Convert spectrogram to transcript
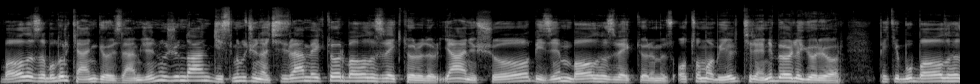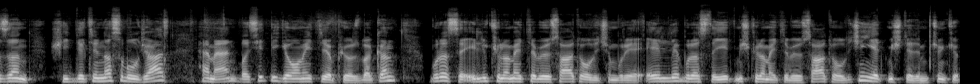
Bağıl hızı bulurken gözlemcinin ucundan cismin ucuna çizilen vektör bağıl hız vektörüdür. Yani şu bizim bağıl hız vektörümüz. Otomobil treni böyle görüyor. Peki bu bağıl hızın şiddetini nasıl bulacağız? Hemen basit bir geometri yapıyoruz. Bakın burası 50 km bölü saat olduğu için buraya 50. Burası da 70 km bölü saat olduğu için 70 dedim. Çünkü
